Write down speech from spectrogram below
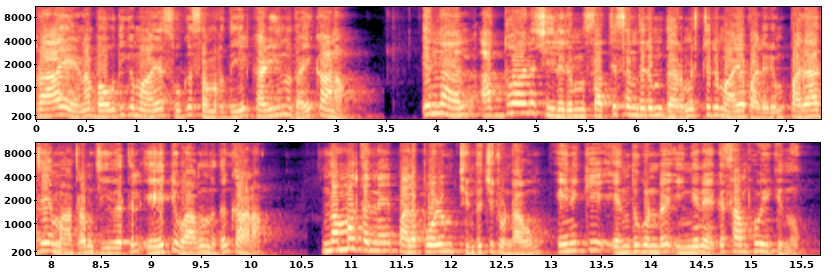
പ്രായേണ ഭൗതികമായ സുഖസമൃദ്ധിയിൽ കഴിയുന്നതായി കാണാം. എന്നാൽ അധ്വാനശീലരും സത്യസന്ധരും ധർമ്മിഷ്ഠരുമായ പലരും പരാജയം മാത്രം ജീവിതത്തിൽ ഏറ്റുവാങ്ങുന്നതും കാണാം. നമ്മൾ തന്നെ പലപ്പോഴും ചിന്തിച്ചിട്ടുണ്ടാവും എനിക്ക് എന്തുകൊണ്ട് ഇങ്ങനെയൊക്കെ സംഭവിക്കുന്നു?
